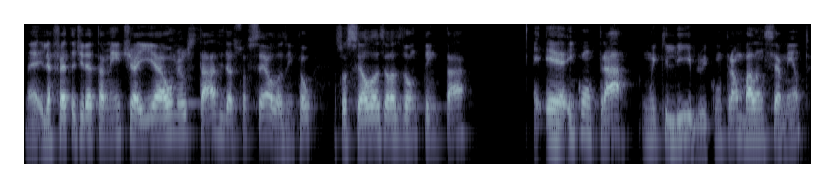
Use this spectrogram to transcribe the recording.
né? Ele afeta diretamente aí a homeostase das suas células. Então, as suas células elas vão tentar é, é encontrar um equilíbrio, encontrar um balanceamento.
